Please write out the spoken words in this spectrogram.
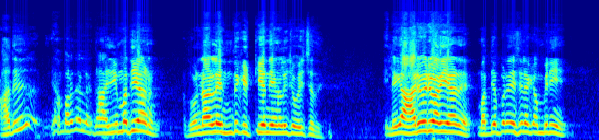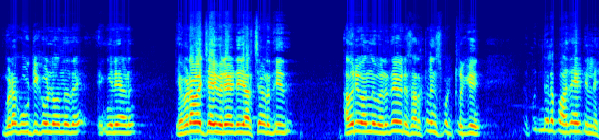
അത് ഞാൻ പറഞ്ഞല്ലോ ഇത് അഴിമതിയാണ്. അതുകൊണ്ടാണല്ലോ എന്ത് കിട്ടിയെന്ന് ഞങ്ങൾ ചോദിച്ചത്. ഇല്ലെങ്കിൽ ആരോരും അറിയാതെ മധ്യപ്രദേശിലെ കമ്പനിയെ ഇവിടെ കൂട്ടിക്കൊണ്ടുവന്നത് എങ്ങനെയാണ്? എവിടെ വെച്ചാൽ ഇവരായിട്ട് ചർച്ച നടത്തിയത്? അവർ വന്ന് വെറുതെ ഒരു സർക്കിൾ ഇൻസ്പെക്ടർക്ക് ഇന്നലെ പറഞ്ഞായിട്ടില്ലേ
